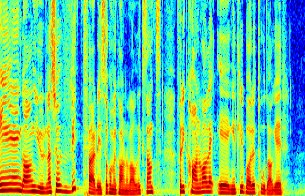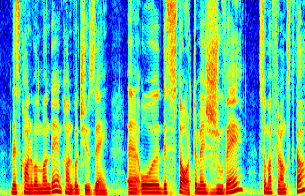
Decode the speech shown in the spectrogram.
en gang julen er så vidt ferdig, så kommer karneval, ikke sant? Fordi karneval er egentlig bare to dager. There's Carnival Monday and Carnival Tuesday. Eh, og det starter med Jouvet, som er fransk da.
